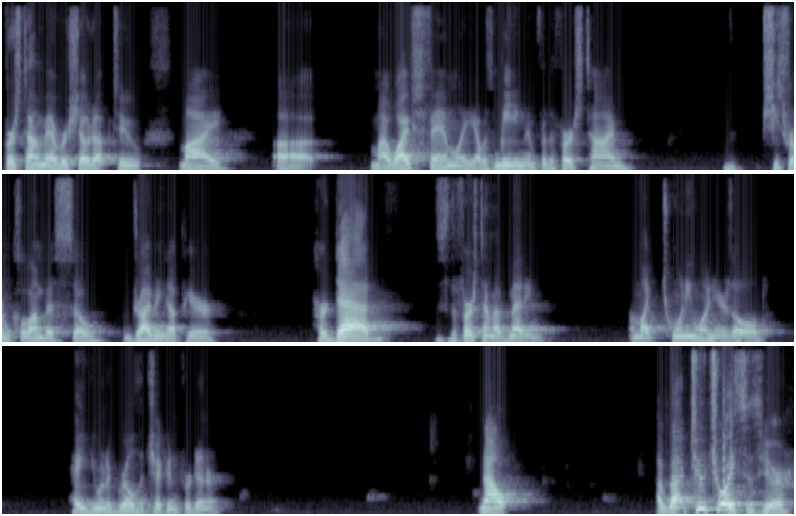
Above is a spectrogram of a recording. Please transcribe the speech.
First time I ever showed up to my uh, my wife's family, I was meeting them for the first time. She's from Columbus, so I'm driving up here. Her dad, this is the first time I've met him. I'm like 21 years old. Hey, do you want to grill the chicken for dinner? Now, I've got two choices here.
